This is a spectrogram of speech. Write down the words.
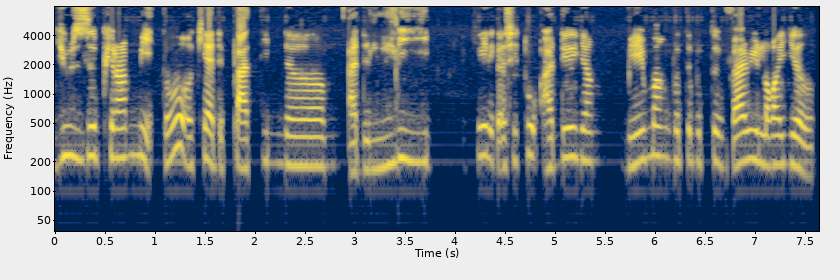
user piramid tu, okay, ada platinum, ada lead. Okay, dekat situ ada yang memang betul-betul very loyal.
